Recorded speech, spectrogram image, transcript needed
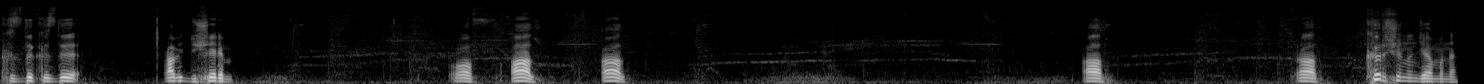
Kızdı kızdı. Abi düşerim. Of. Al. Al. Al. Al. Kır şunun camını.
